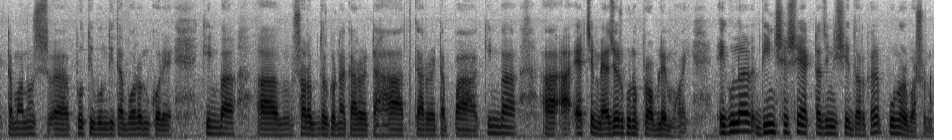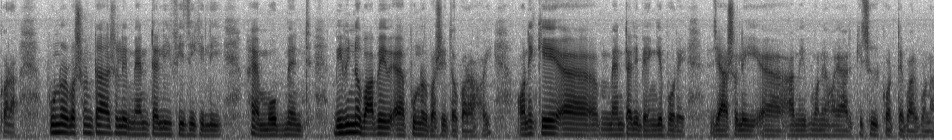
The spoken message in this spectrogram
একটা মানুষ প্রতিবন্ধিতা বরণ করে, কিংবা সড়ক দুর্ঘটনায় কারও একটা হাত, কারও একটা পা, কিংবা এর চেয়ে মেজর কোনো প্রবলেম হয়, এগুলার দিন শেষে একটা জিনিসই দরকার, পুনর্বাসন করা। পুনর্বাসনটা আসলে মেন্টালি ফিজিক্যালি হ্যাঁ মুভমেন্ট বিভিন্নভাবে পুনর্বাসিত করা হয়। অনেকে মেন্টালি ভেঙে পড়ে যে আসলে আমি মনে হয় আর কিছুই করতে পারব না।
